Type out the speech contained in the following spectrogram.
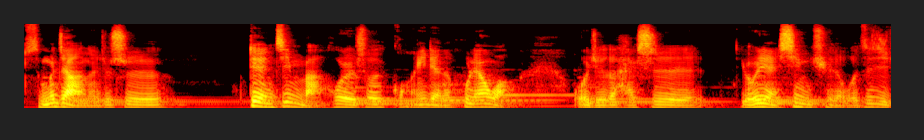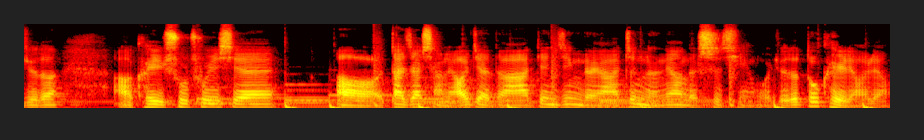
怎么讲呢，就是电竞吧，或者说广一点的互联网，我觉得还是有点兴趣的。我自己觉得啊、可以输出一些呃大家想了解的啊，电竞的呀，正能量的事情，我觉得都可以聊聊。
